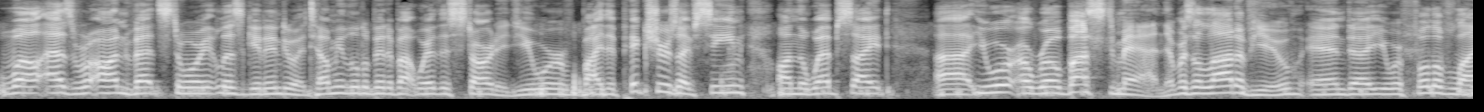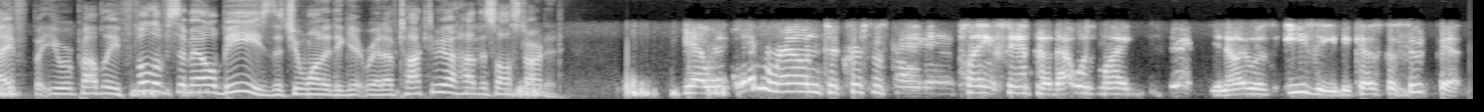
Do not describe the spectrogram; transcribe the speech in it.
Well, as we're on Vet Story, let's get into it. Tell me a little bit about where this started. You were, by the pictures I've seen on the website, uh, you were a robust man. There was a lot of you, and uh, you were full of life, but you were probably full of some LBs that you wanted to get rid of. Talk to me about how this all started. Yeah, when it came around to Christmas time and playing Santa, that was my stick. You know, it was easy because the suit fit.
